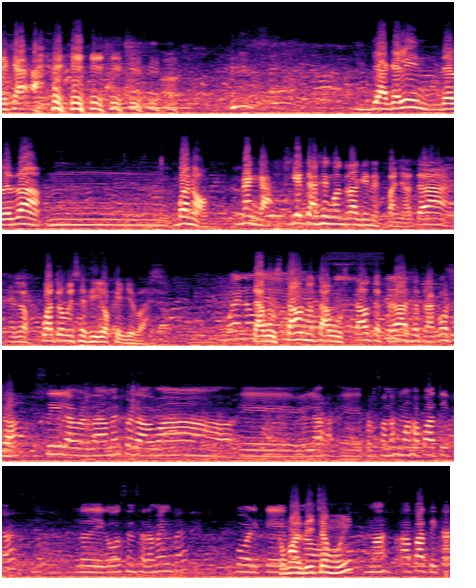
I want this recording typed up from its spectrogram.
Jacqueline, de verdad, mm, bueno, venga, ¿qué te has encontrado aquí en España? en los cuatro mesecillos que llevas. Bueno, ¿Te ha gustado o no te ha gustado? ¿Te esperabas otra cosa? Sí, la verdad me esperaba eh, las eh, personas más apáticas, lo digo sinceramente porque... ¿Cómo has dicho muy? Más apática.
